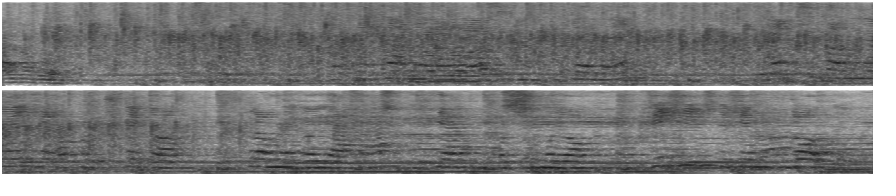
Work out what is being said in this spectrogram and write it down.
Ewa Wolf. Zapraszamy scenę. Ja przypomnę, że oprócz tego skromnego jaka kwiatki otrzymują 10 tysięcy złotych.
